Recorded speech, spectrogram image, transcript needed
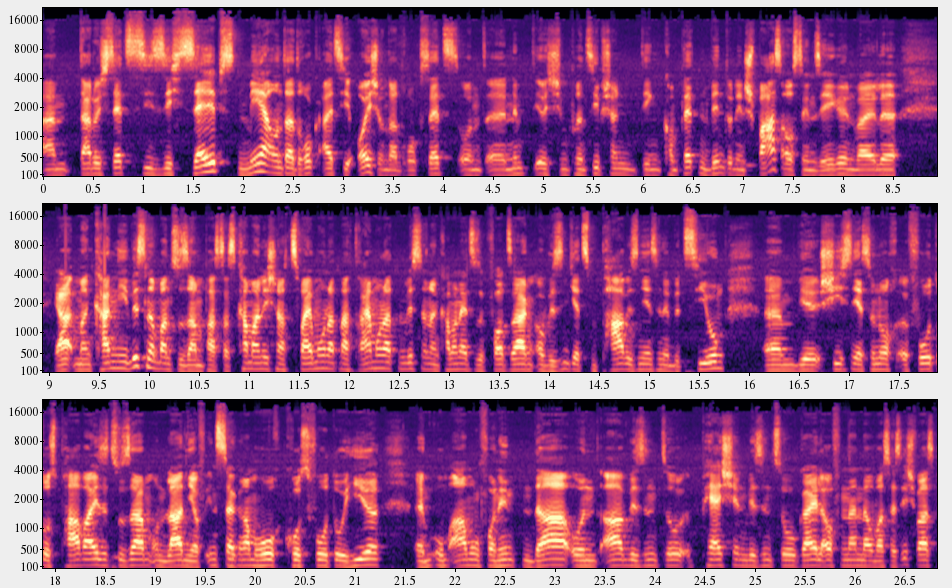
ähm, dadurch setzt sie sich selbst mehr unter Druck, als sie euch unter Druck setzt und äh, nimmt euch im Prinzip schon den kompletten Wind und den Spaß aus den Segeln, weil äh, ja, man kann nie wissen, ob man zusammenpasst. Das kann man nicht nach zwei Monaten, nach drei Monaten wissen und dann kann man jetzt sofort sagen, oh, wir sind jetzt ein Paar, wir sind jetzt in einer Beziehung, ähm, wir schießen jetzt nur noch äh, Fotos paarweise zusammen und laden die auf Instagram hoch, Kussfoto hier, ähm, Umarmung von hinten da und ah, wir sind so Pärchen, wir sind so geil aufeinander und was weiß ich was.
